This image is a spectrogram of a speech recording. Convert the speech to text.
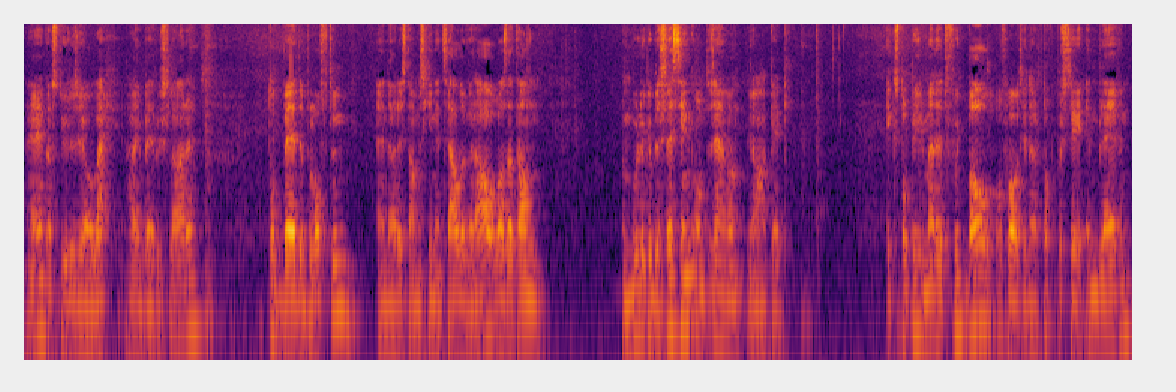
hè, dan sturen ze jou weg, ga je bij Roeslaren, tot bij de beloften en daar is dan misschien hetzelfde verhaal. Was dat dan een moeilijke beslissing om te zeggen van, ja kijk, ik stop hier met het voetbal, of wou je daar toch per se in blijven?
